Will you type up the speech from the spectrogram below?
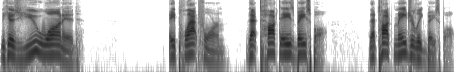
because you wanted a platform that talked A's baseball, that talked Major League Baseball.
